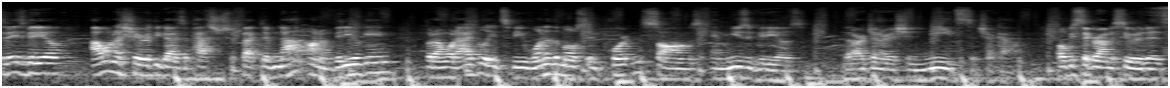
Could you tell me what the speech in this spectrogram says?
Today's video, I want to share with you guys a pastor's perspective not on a video game, but on what I believe to be one of the most important songs and music videos that our generation needs to check out. Hope you stick around to see what it is.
